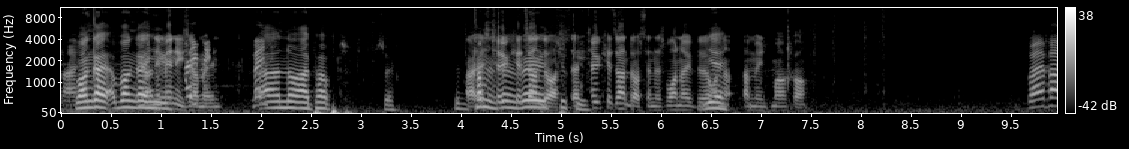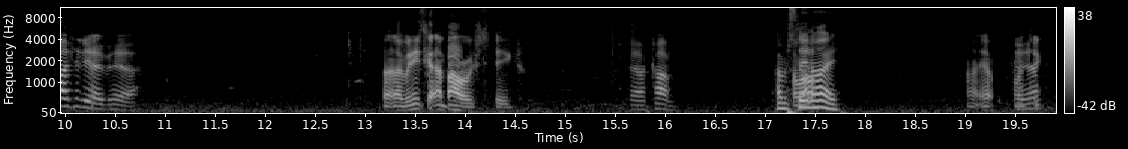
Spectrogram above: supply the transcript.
Nice. One guy. One guy Got here. minis, I mean. Maybe- Uh, no, I popped. Sorry. Alright, Coming. there's two kids under us. tricky. There's two kids under us and there's one over Yeah. on I mean marker. Whereabouts is he over here? No, no, we need to get them barrels, Teague. Yeah, come. I'm staying on. high. Alright, yep. Come Yeah. Teague. I,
